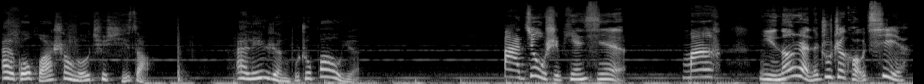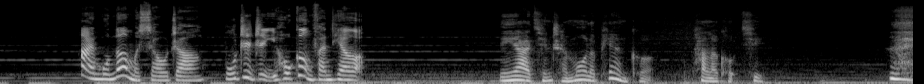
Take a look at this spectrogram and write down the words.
爱国华上楼去洗澡，艾琳忍不住抱怨。爸就是偏心，妈，你能忍得住这口气？爱慕那么嚣张，不治治以后更翻天了。林亚琴沉默了片刻，叹了口气：“唉，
